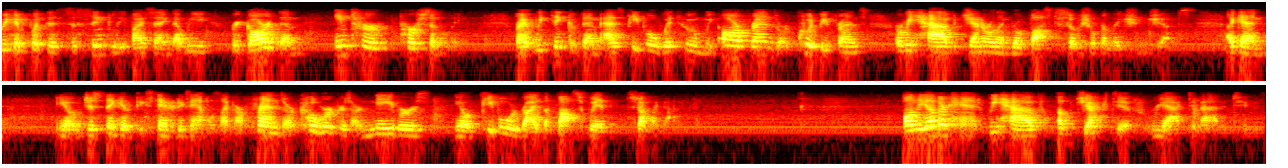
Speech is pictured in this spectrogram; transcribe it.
we can put this succinctly by saying that we regard them interpersonally, right? We think of them as people with whom we are friends or could be friends, or we have general and robust social relationships. Again, you know, just think of standard examples like our friends, our coworkers, our neighbors, you know, people we ride the bus with, stuff like that. On the other hand, we have objective reactive attitudes.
